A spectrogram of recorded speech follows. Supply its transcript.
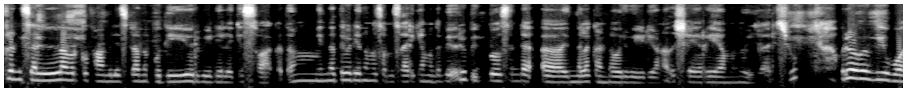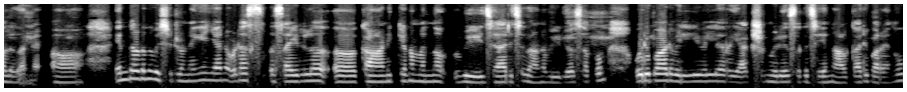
ഫ്രണ്ട്സ് എല്ലാവർക്കും ഫാമിലി സ്റ്റാറിന് പുതിയൊരു വീഡിയോയിലേക്ക് സ്വാഗതം. ഇന്നത്തെ വീഡിയോ നമ്മൾ സംസാരിക്കാൻ വന്നത് ഒരു ബിഗ് ബോസിന്റെ ഇന്നലെ കണ്ട ഒരു വീഡിയോ ആണ്. അത് ഷെയർ ചെയ്യാമെന്ന് വിചാരിച്ചു. ഒരു റിവ്യൂ പോലെ തന്നെ. എന്താണെന്ന് വെച്ചിട്ടുണ്ടെങ്കിൽ ഞാൻ ഇവിടെ സൈഡിൽ കാണിക്കണമെന്ന് വിചാരിച്ചതാണ് വീഡിയോസ് അപ്പം ഒരുപാട് വലിയ വലിയ റിയാക്ഷൻ വീഡിയോസ് ഒക്കെ ചെയ്യുന്ന ആൾക്കാർ പറയുന്നു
